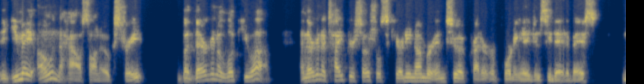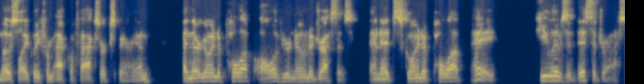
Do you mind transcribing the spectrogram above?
you may own the house on Oak Street, but they're going to look you up and they're going to type your social security number into a credit reporting agency database, most likely from Equifax or Experian. And they're going to pull up all of your known addresses and it's going to pull up, hey, he lives at this address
